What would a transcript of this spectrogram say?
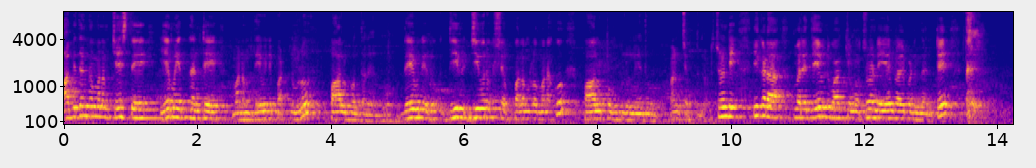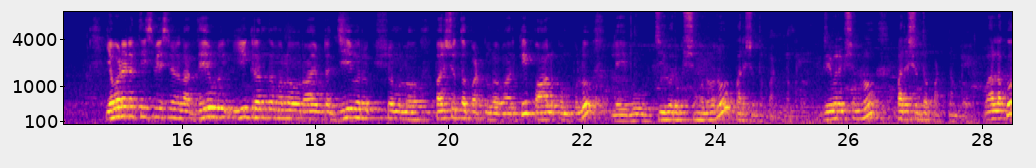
ఆ విధంగా మనం చేస్తే ఏమైందంటే మనం దేవుని పట్టణంలో పాలు పొందలేము. దేవుని రు- జీవవృక్ష ఫలంలో మనకు పాలు పంపులు లేదు అని చెప్తున్నాడు. చూడండి ఇక్కడ మరి దేవుని వాక్యము చూడండి ఏం రాయబడిందంటే ఎవడైనా తీసివేసిన నా దేవుడు ఈ గ్రంథములో రాయబడిన జీవవృక్షములో పరిశుద్ధ పట్టణంలో వారికి పాలు పంపులు లేవు. జీవవృక్షములోను పరిశుద్ధ పట్టణంలో జీవవృక్షంలో పరిశుద్ధ పట్టణంలో వాళ్ళకు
